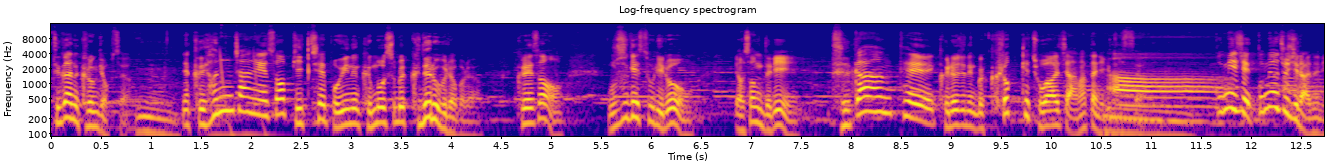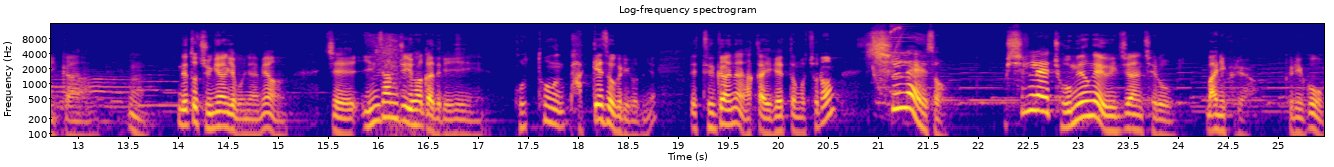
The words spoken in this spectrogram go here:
드가는 그런 게 없어요. 음. 그냥 그 현장에서 빛에 보이는 그 모습을 그대로 그려버려요. 그래서 우스갯소리로 여성들이 드가한테 그려지는 걸 그렇게 좋아하지 않았다는 얘기도 있어요. 아. 꾸미지 꾸며주질 않으니까. 음. 근데 또 중요한 게 뭐냐면 이제 인상주의 화가들이 보통은 밖에서 그리거든요. 근데 드가는 아까 얘기했던 것처럼 실내에서 실내 조명에 의지한 채로 많이 그려요. 그리고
